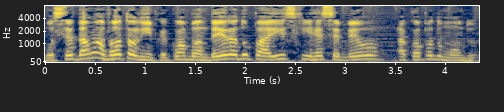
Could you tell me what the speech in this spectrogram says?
você dá uma volta olímpica com a bandeira do país que recebeu a Copa do Mundo,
